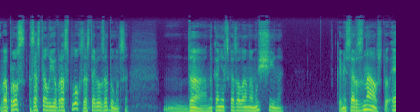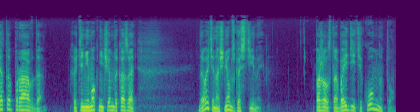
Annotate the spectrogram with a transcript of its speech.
Вопрос застал ее врасплох, заставил задуматься. «Да», — наконец сказала она, — «мужчина». Комиссар знал, что это правда, хоть и не мог ничем доказать. «Давайте начнем с гостиной. Пожалуйста, обойдите комнату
